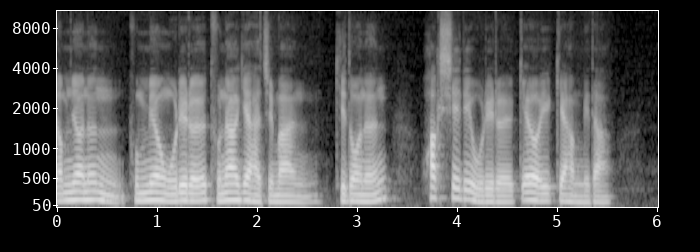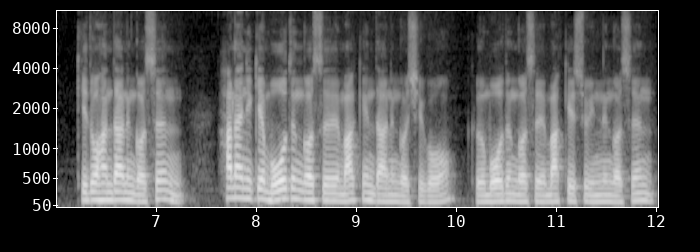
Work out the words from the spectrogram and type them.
염려는 분명 우리를 둔하게 하지만 기도는 확실히 우리를 깨어있게 합니다. 기도한다는 것은 하나님께 모든 것을 맡긴다는 것이고 그 모든 것을 맡길 수 있는 것은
